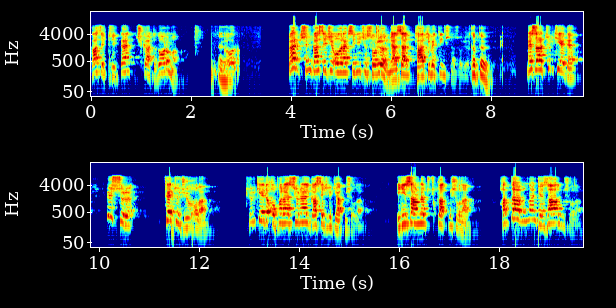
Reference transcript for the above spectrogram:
gazetecilikten çıkarttı. Doğru mu? Evet. Doğru. Ben şimdi gazeteci olarak senin için soruyorum. Yani sen takip ettiğin için de soruyorum. Tabii tabii. Mesela Türkiye'de bir sürü FETÖ'cü olan, Türkiye'de operasyonel gazetecilik yapmış olan, insanları tutuklatmış olan, hatta bundan ceza almış olan,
